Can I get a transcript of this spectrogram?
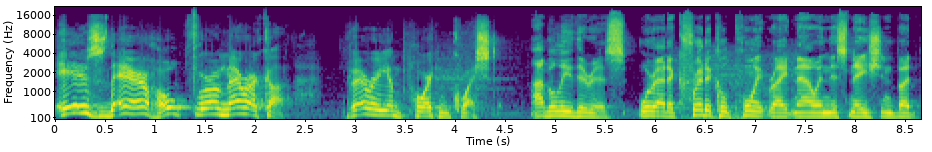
Is there hope for America? Very important question. I believe there is. We're at a critical point right now in this nation, but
